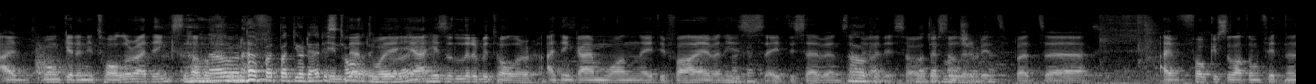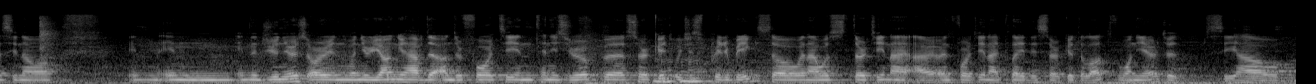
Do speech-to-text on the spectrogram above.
I won't get any taller. I think so. No, no, but but your dad is in taller. that way, you, right? yeah, he's a little bit taller. I think I'm 185 and he's okay. 87, something okay. like this. So not just much, a little okay. bit. But uh, I've focused a lot on fitness. You know, in in in the juniors or in when you're young, you have the under 14 tennis Europe uh, circuit, mm-hmm. which is mm-hmm. pretty big. So when I was 13, I, I and 14, I played this circuit a lot one year to see how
